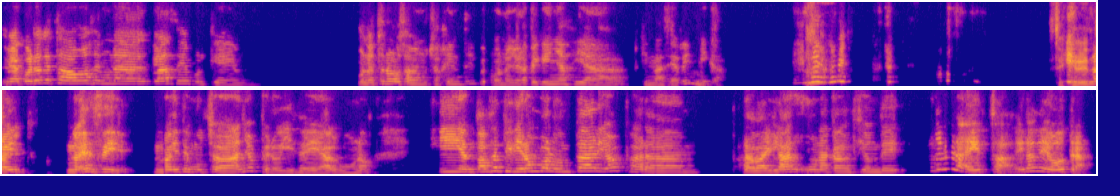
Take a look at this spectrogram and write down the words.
me acuerdo que estábamos en una clase porque, bueno, esto no lo sabe mucha gente, pero cuando yo era pequeña hacía gimnasia rítmica. Secreto. No, no, sí, no hice muchos años, pero hice algunos. Y entonces pidieron voluntarios para, para bailar una canción de. No era esta, era de otra.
